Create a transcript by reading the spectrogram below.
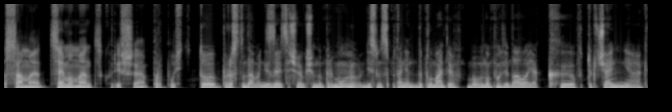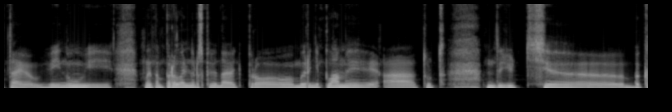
саме цей момент скоріше пропустять. То просто да, мені здається, що якщо напряму дійсно це питання до дипломатів, бо воно виглядало як втручання Китаю в війну, і вони там паралельно розповідають про мирні плани, а тут дають е, БК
